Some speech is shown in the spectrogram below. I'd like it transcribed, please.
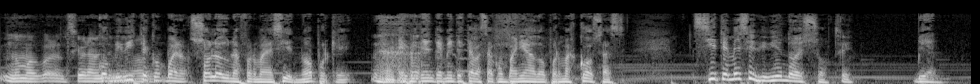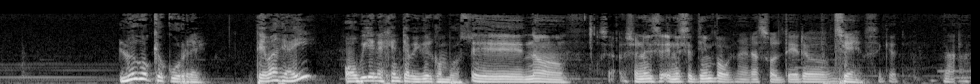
No me acuerdo, seguramente. Conviviste con, bueno, solo de una forma de decir, ¿no? Porque evidentemente estabas acompañado por más cosas. Siete meses viviendo eso. Sí. Bien. Luego, ¿qué ocurre? ¿Te vas de ahí o viene gente a vivir con vos? Eh, no, o sea, yo en ese, en ese tiempo, bueno, era soltero. Sí. Así que, nada,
